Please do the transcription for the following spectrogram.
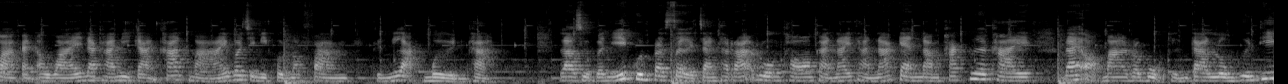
วางกันเอาไว้นะคะ มีการคาดหมายว่า็จะมีคนมาฟังถึงหลักหมื่นค่ะล่าสุดวันนี้คุณประเสริฐจันทระรวงทองค่ะในฐานะแกนนำพักเพื่อไทย ได้ออกมาระบุถึงการลงพื้นที่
